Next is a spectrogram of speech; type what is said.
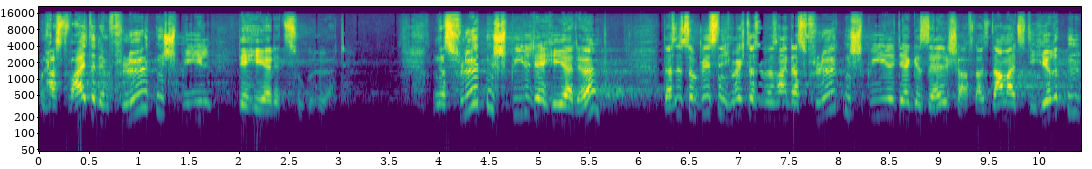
und hast weiter dem Flötenspiel der Herde zugehört? Und das Flötenspiel der Herde, das ist so ein bisschen, ich möchte das über sagen, das Flötenspiel der Gesellschaft. Also damals die Hirten,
